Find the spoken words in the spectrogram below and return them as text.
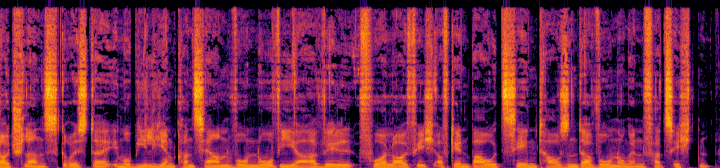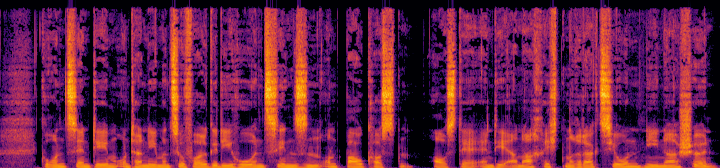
Deutschlands größter Immobilienkonzern Vonovia will vorläufig auf den Bau Zehntausender Wohnungen verzichten. Grund sind dem Unternehmen zufolge die hohen Zinsen und Baukosten. Aus der NDR Nachrichtenredaktion Nina Schön.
